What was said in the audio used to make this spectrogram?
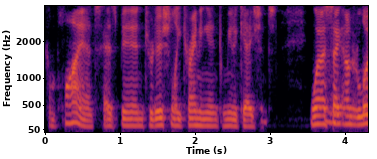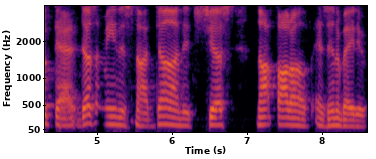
compliance has been traditionally training and communications. When I say mm-hmm. underlooked at, it doesn't mean it's not done. It's just not thought of as innovative.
